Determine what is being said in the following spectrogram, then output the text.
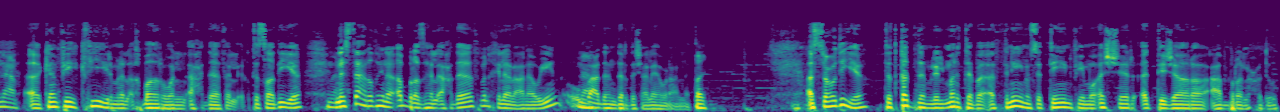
نعم. آه كان في كثير من الأخبار والأحداث الاقتصادية نعم. نستعرض هنا أبرز هالأحداث من خلال عناوين وبعدها نعم. ندردش عليها ونعلق طيب السعودية تتقدم للمرتبة 62 في مؤشر التجارة عبر الحدود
